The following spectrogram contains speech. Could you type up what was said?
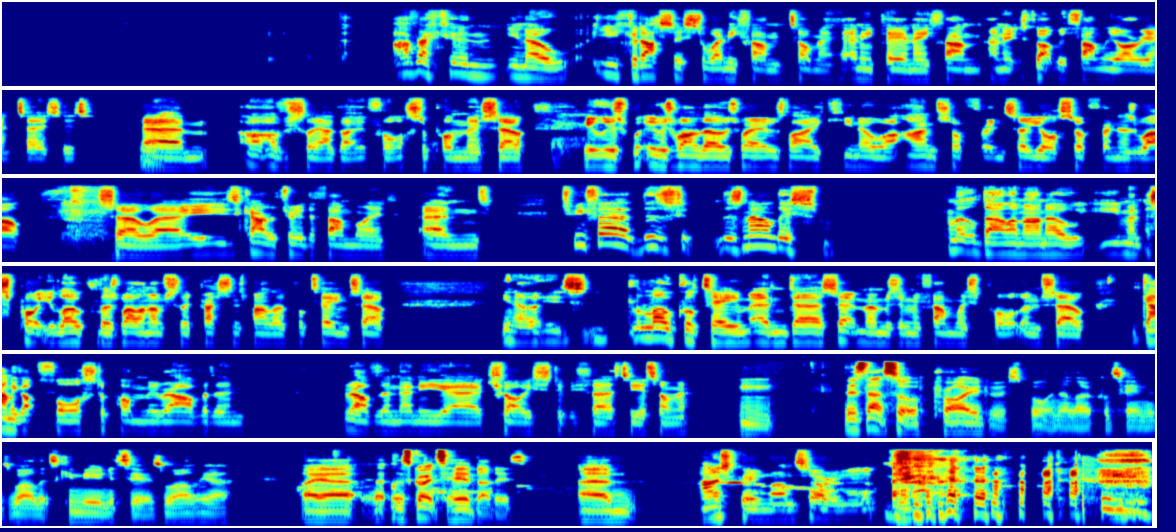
I reckon, you know, you could ask this to any fan, Tommy, any P&E fan, and it's got to be family orientated. Yeah. Um, obviously, I got it forced upon me, so it was it was one of those where it was like, you know what, I'm suffering, so you're suffering as well. So uh, it's carried through the family. And to be fair, there's there's now this little dilemma. I know you meant to support your local as well, and obviously Preston's my local team. So you know it's the local team, and uh, certain members of my family support them. So it kind of got forced upon me rather than rather than any uh, choice. To be fair to you, Tommy. Mm. There's that sort of pride with supporting a local team as well. It's community as well. Yeah, I. Uh, it's great to hear that is. Um, Ice cream man, sorry mate.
